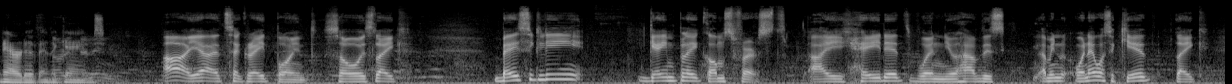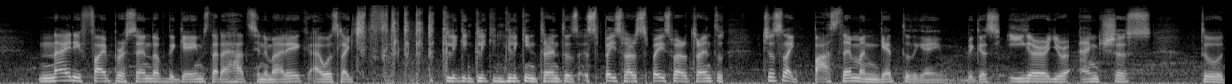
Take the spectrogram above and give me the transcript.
narrative in the games? Ah, yeah, it's a great point. So it's like basically gameplay comes first. I hate it when you have this. I mean, when I was a kid, like 95% of the games that I had cinematic, I was like clicking, clicking, clicking, trying to spacebar, spacebar, trying to just like pass them and get to the game because eager, you're anxious to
